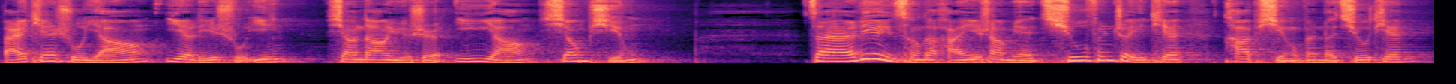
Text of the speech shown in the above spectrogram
白天属阳，夜里属阴，相当于是阴阳相平。在另一层的含义上面，秋分这一天，它平分了秋天。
